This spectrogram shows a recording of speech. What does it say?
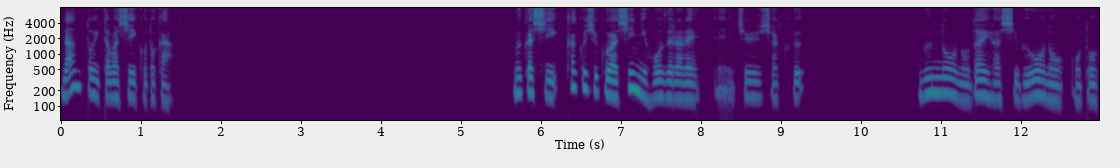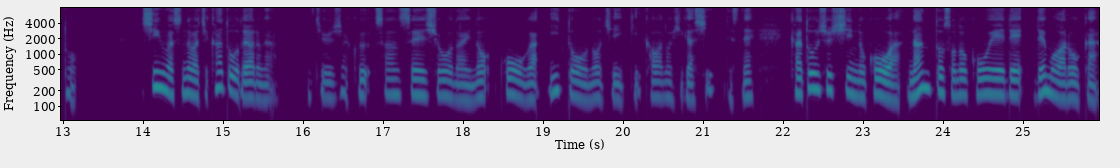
なんと痛ましいことか。昔各宿は真に報ぜられ、えー、注釈文王の第八子武王の弟。秦はすなわち加藤であるが注釈三世省内の黄河伊東の地域川の東ですね。加藤出身の黄はなんとその光栄ででもあろうか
